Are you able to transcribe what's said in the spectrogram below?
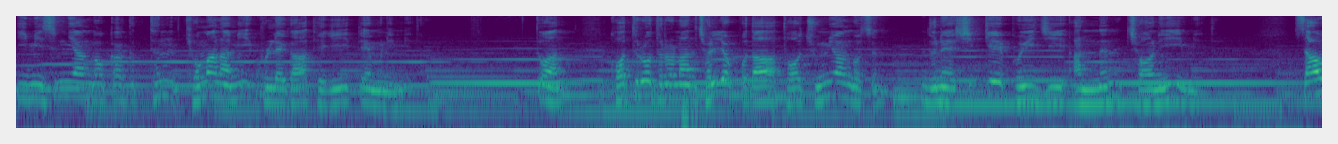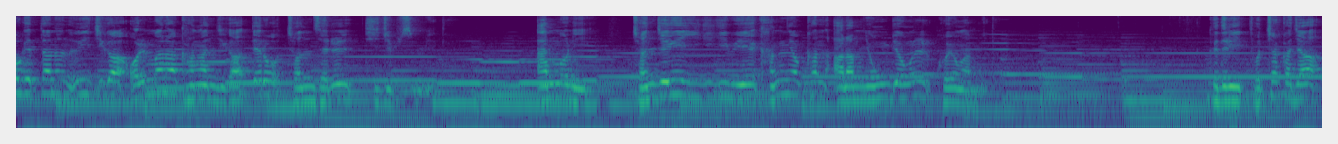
이미 승리한 것 같은 교만함이 굴레가 되기 때문입니다. 또한 겉으로 드러난 전력보다 더 중요한 것은 눈에 쉽게 보이지 않는 전의입니다. 싸우겠다는 의지가 얼마나 강한지가 때로 전세를 뒤집습니다. 암몬이 전쟁에 이기기 위해 강력한 아람 용병을 고용합니다. 그들이 도착하자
